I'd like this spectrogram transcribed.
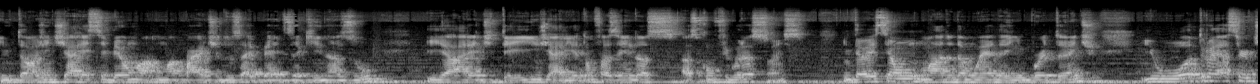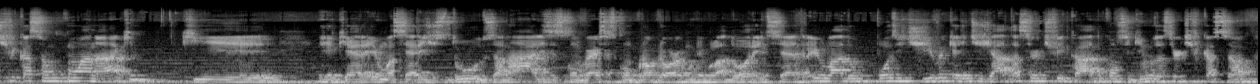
então a gente já recebeu uma, uma parte dos iPads aqui na Azul e a área de TI e engenharia estão fazendo as, as configurações. Então esse é um lado da moeda importante. E o outro é a certificação com a ANAC, que requer aí uma série de estudos, análises, conversas com o próprio órgão regulador, etc. E o lado positivo é que a gente já está certificado, conseguimos a certificação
